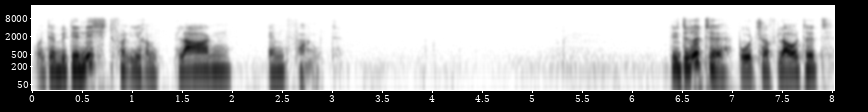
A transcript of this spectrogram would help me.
und damit ihr nicht von ihren Plagen empfangt. Die dritte Botschaft lautet,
